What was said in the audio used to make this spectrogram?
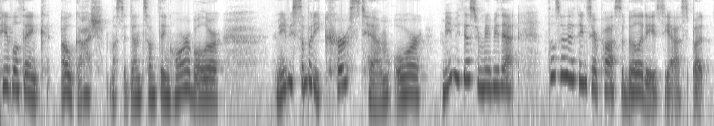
People think, oh gosh, must have done something horrible, or maybe somebody cursed him, or maybe this or maybe that. Those other things are possibilities, yes, but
